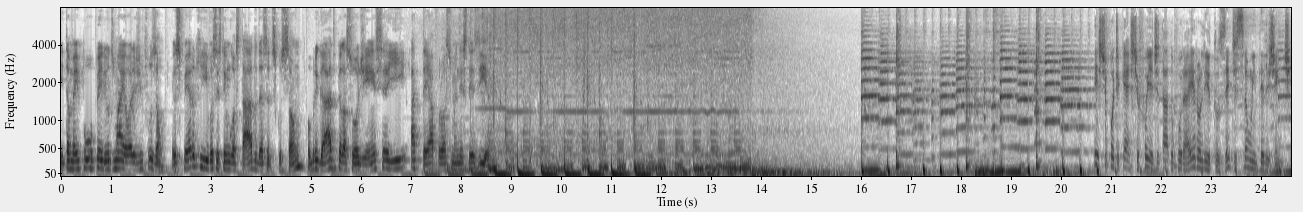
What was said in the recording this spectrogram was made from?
e também por períodos maiores de infusão. Eu espero que vocês tenham gostado dessa discussão. Obrigado pela sua audiência e até a próxima anestesia. Este podcast foi editado por Aerolitos Edição Inteligente.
